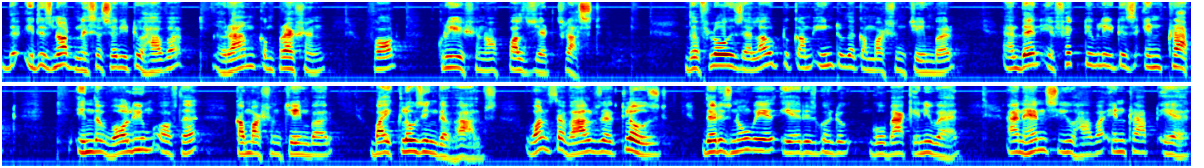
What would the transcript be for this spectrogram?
The, it is not necessary to have a ram compression for creation of pulse jet thrust. The flow is allowed to come into the combustion chamber and then effectively it is entrapped in the volume of the combustion chamber by closing the valves. Once the valves are closed, there is no way air is going to go back anywhere and hence you have a entrapped air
